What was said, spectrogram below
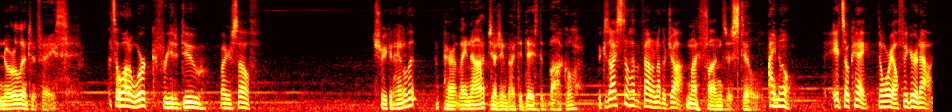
neural interface. That's a lot of work for you to do by yourself. Sure you can handle it? Apparently not, judging by today's debacle. Because I still haven't found another job. My funds are still... I know. It's okay. Don't worry, I'll figure it out.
